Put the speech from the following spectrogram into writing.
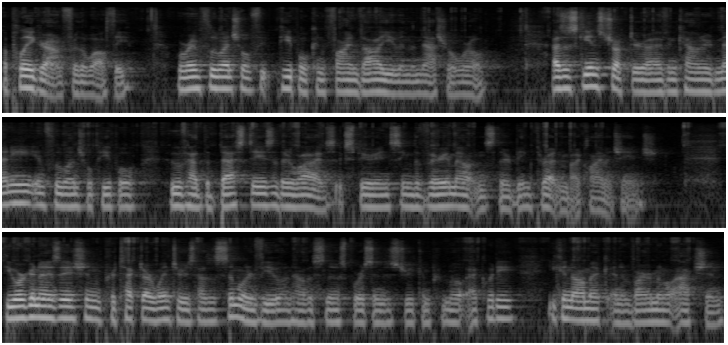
a playground for the wealthy, where influential f- people can find value in the natural world. As a ski instructor, I have encountered many influential people who have had the best days of their lives experiencing the very mountains that are being threatened by climate change. The organization Protect Our Winters has a similar view on how the snow sports industry can promote equity, economic, and environmental action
